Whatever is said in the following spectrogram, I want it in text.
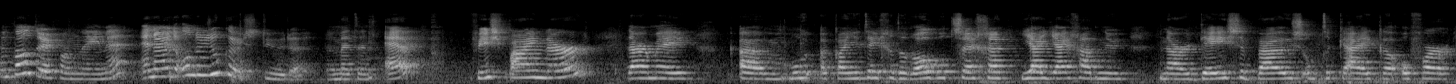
een foto ervan nemen en naar de onderzoeker sturen. Met een app, Fishfinder. Daarmee ehm, mo- kan je tegen de robot zeggen: Ja, jij gaat nu naar deze buis om te kijken of er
